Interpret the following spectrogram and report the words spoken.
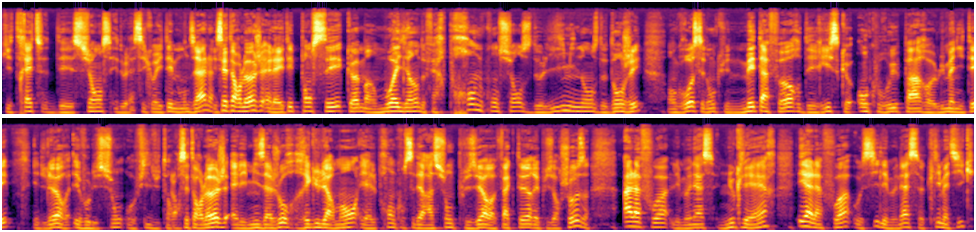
qui traite des sciences et de la sécurité mondiale. Et cette horloge, elle a été pensée comme un moyen de faire prendre conscience de l'imminence de danger. En gros, c'est donc une métaphore des risques encourus par l'humanité et de leur évolution au fil du temps. Alors cette horloge, elle est mise à jour régulièrement et elle prend en considération plusieurs facteurs et plusieurs choses, à la fois les menaces nucléaires et à la fois aussi les menaces climatiques,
